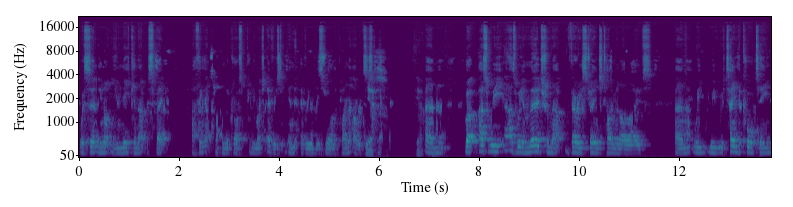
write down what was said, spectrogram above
we're certainly not unique in that respect. I think that's happened across pretty much every in every industry on the planet. I would say. Yes. Yeah. Um, but as we as we emerge from that very strange time in our lives, um, we we retained the core team,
